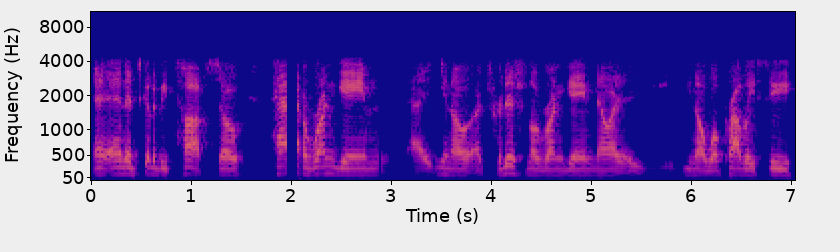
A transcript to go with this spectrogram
and, and it's going to be tough. So have a run game, uh, you know, a traditional run game. Now, I, you know, we'll probably see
